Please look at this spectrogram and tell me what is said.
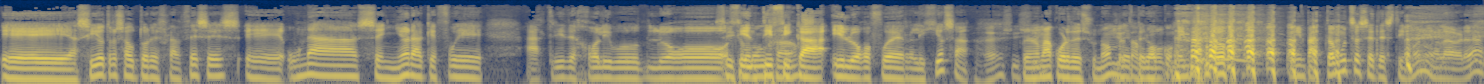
Eh, así otros autores franceses. eh, una señora que fue actriz de Hollywood, luego científica y luego fue religiosa. Eh, sí, Pero no me acuerdo de su nombre, pero me impactó, me impactó mucho ese testimonio, la verdad.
